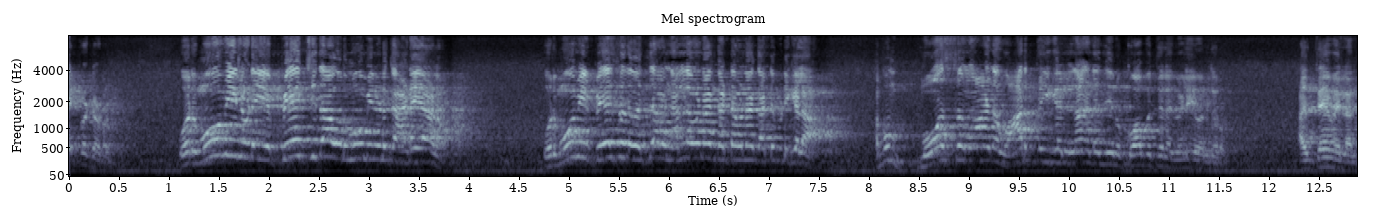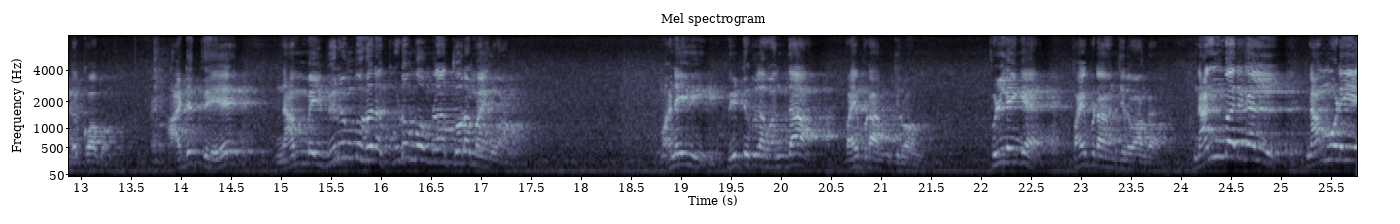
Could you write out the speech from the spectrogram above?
ஏற்பட்டுடும் ஒரு மூமியினுடைய பேச்சு தான் ஒரு மூமியினுடைய அடையாளம். ஒரு மூமி பேசுறதை வச்சு அவன் நல்லவனா கெட்டவனா கண்டுபிடிக்கலாம். அப்போ மோசமான வார்த்தைகள்லாம் என்ன கோபத்தில் வெளியே வந்துடும் அது தேவையில்லை அந்த கோபம். அடுத்து நம்மை விரும்புகிற குடும்பம்லாம் தூரமாயிடுவாங்க. மனைவி வீட்டுக்குள்ள வந்தா பயப்பட ஆரம்பிச்சிருவாங்க. பிள்ளைங்க பயப்பட ஆரம்பிச்சிருவாங்க. நண்பர்கள் நம்முடைய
